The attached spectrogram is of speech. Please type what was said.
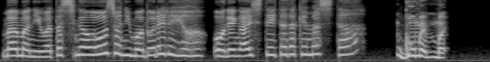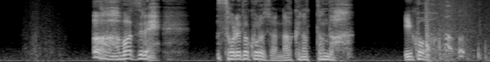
ママに私が王女に戻れるようお願いしていただけました？ごめんまああ忘れそれどころじゃなくなったんだ。行こう。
